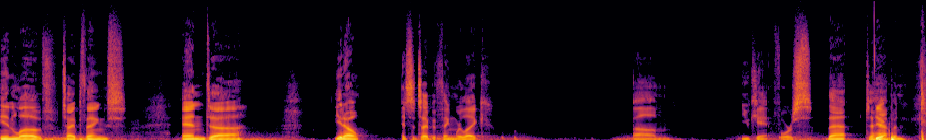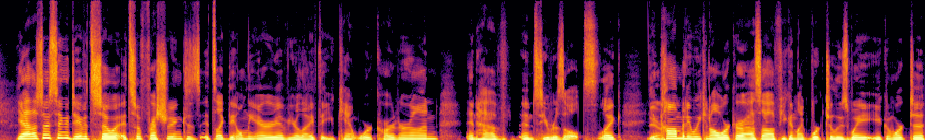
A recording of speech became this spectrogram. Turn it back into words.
in love type things, and uh, you know, it's the type of thing where like, um, you can't force that to Yeah. happen. Yeah, that's what I was saying with David. So it's so frustrating because it's like the only area of your life that you can't work harder on and have and see results. Like Yeah. in comedy, we can all work our ass off. You can like work to lose weight. You can work to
